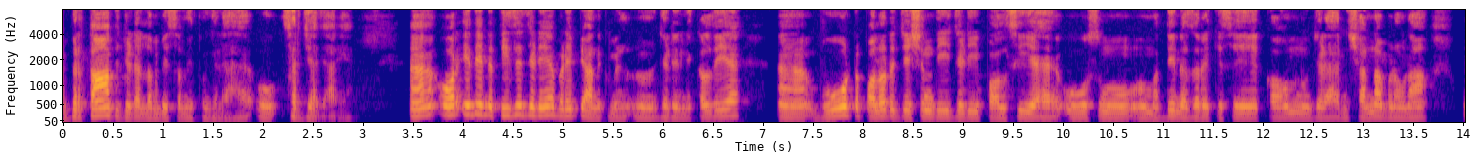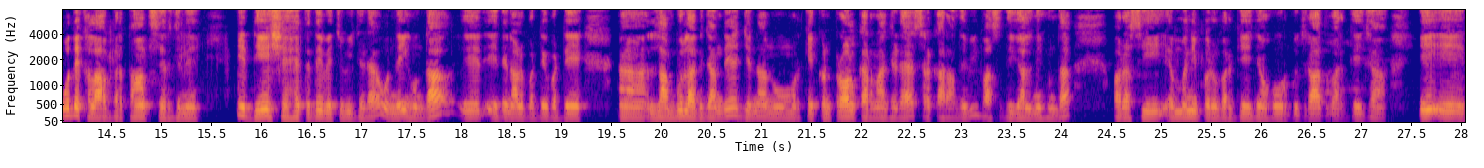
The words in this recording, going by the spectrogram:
ਬਿਰਤਾਂਤ ਜਿਹੜਾ ਲੰਬੇ ਸਮੇਂ ਤੋਂ ਜਿਹੜਾ ਹੈ ਉਹ ਸਿਰਜਿਆ ਜਾ ਰਿਹਾ ਹੈ। ਔਰ ਇਹਦੇ ਨਤੀਜੇ ਜਿਹੜੇ ਆ ਬੜੇ ਭਿਆਨਕ ਮਿਲ- ਜਿਹੜੇ ਨਿਕਲਦੇ ਆ। ਵੋਟ ਪੋਲਰਾਈਜੇਸ਼ਨ ਦੀ ਜਿਹੜੀ ਪਾਲਿਸੀ ਹੈ, ਉਸ ਨੂੰ ਮੱਦੇਨਜ਼ਰ ਕਿਸੇ ਕੌਮ ਨੂੰ ਜਿਹੜਾ ਨਿਸ਼ਾਨਾ ਬਣਾਉਣਾ, ਉਹਦੇ ਖਿਲਾਫ ਬਿਰਤਾਂਤ ਸਿਰਜਣੇ ਇਹ ਦੇਸ਼ ਹਿੱਤ ਦੇ ਵਿੱਚ ਵੀ ਜਿਹੜਾ ਉਹ ਨਹੀਂ ਹੁੰਦਾ। ਇਹ, ਇਹਦੇ ਨਾਲ ਵੱਡੇ ਵੱਡੇ ਲਾਂਬੂ ਲੱਗ ਜਾਂਦੇ ਆ, ਜਿਨ੍ਹਾਂ ਨੂੰ ਮੁੜ ਕੇ ਕੰਟਰੋਲ ਕਰਨਾ ਜਿਹੜਾ ਹੈ ਸਰਕਾਰਾਂ ਦੇ ਵੀ ਵੱਸ ਦੀ ਗੱਲ ਨਹੀਂ ਹੁੰਦਾ। ਔਰ ਅਸੀਂ ਮਨੀਪੁਰ ਵਰਗੇ ਜਾਂ ਹੋਰ ਗੁਜਰਾਤ ਵਰਗੇ ਜਾਂ ਇਹ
